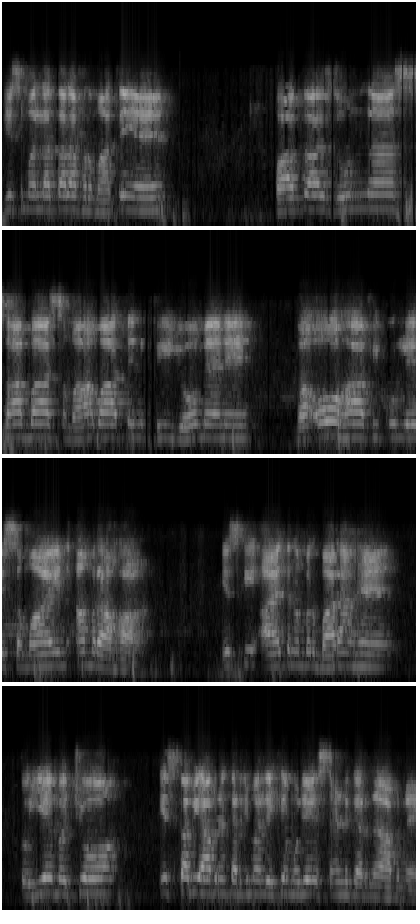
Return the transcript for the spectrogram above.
जिसमें अल्लाह ताला फरमाते हैं, फाका जुन्ना साबा समावातिन फ़ी यो मैंने व ओहा फ़िकुल समाइन अमराहा। इसकी आयत नंबर बारह है। तो ये बच्चों, इसका भी आपने तर्जमा लिख के मुझे सेंड करना आपने।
